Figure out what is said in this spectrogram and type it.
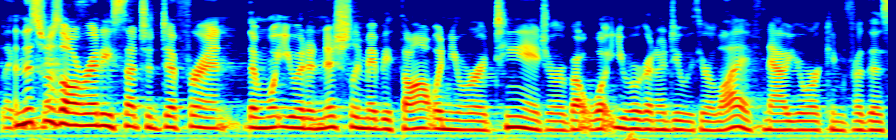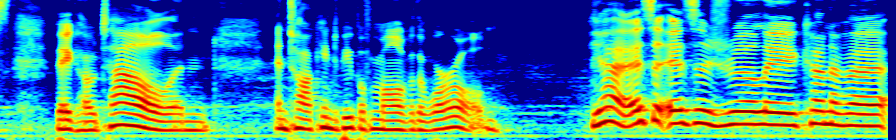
Like And this was already such a different than what you had initially maybe thought when you were a teenager about what you were going to do with your life. Now you're working for this big hotel and and talking to people from all over the world. Yeah, it's a, it's a really kind of a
